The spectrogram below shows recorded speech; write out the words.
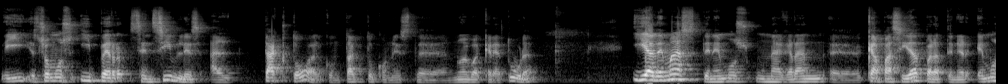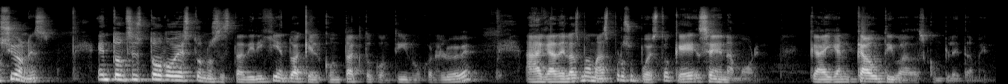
y somos hipersensibles al tacto, al contacto con esta nueva criatura, y además tenemos una gran eh, capacidad para tener emociones, entonces todo esto nos está dirigiendo a que el contacto continuo con el bebé haga de las mamás, por supuesto, que se enamoren, caigan cautivadas completamente.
